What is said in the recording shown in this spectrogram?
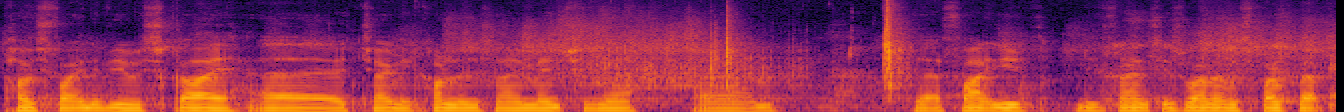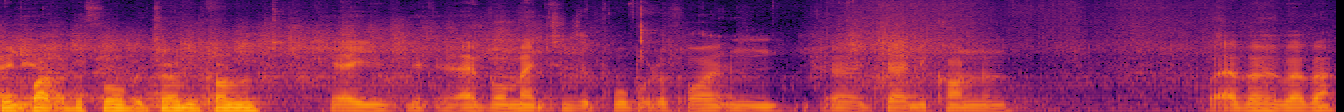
post-fight interview with Sky, uh, Jamie Conlan's name mentioned there. Um, that fight you you fancy as well? I never spoke about Paul Yeah. Butler before, but Jamie Conlan. Yeah, you, everyone mentions the Paul Butler fight and uh, Jamie Conlan, whatever, whoever,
